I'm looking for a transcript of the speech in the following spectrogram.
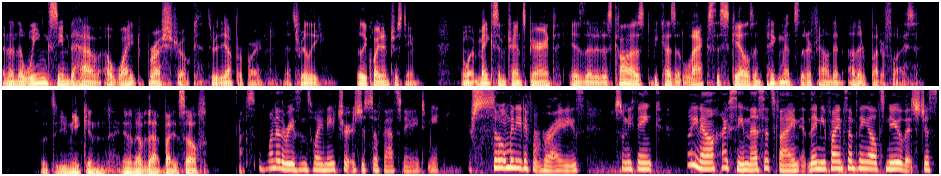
And then the wings seem to have a white brush stroke through the upper part. That's really, really quite interesting. And what makes them transparent is that it is caused because it lacks the scales and pigments that are found in other butterflies. So it's unique in, in and of that by itself. It's one of the reasons why nature is just so fascinating to me. There's so many different varieties. Just when you think, oh, you know, I've seen this, it's fine. And then you find something else new that's just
